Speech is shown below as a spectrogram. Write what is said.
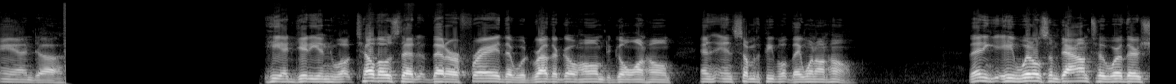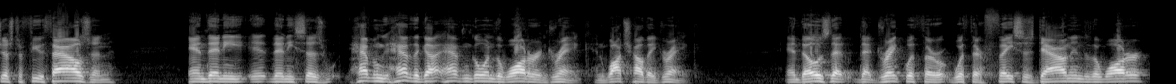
And uh, he had Gideon, well, tell those that, that are afraid, that would rather go home, to go on home. And, and some of the people, they went on home. Then he, he whittles them down to where there's just a few thousand. And then he, then he says, have them, have, the guy, have them go into the water and drink, and watch how they drink. And those that, that drink with their, with their faces down into the water,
